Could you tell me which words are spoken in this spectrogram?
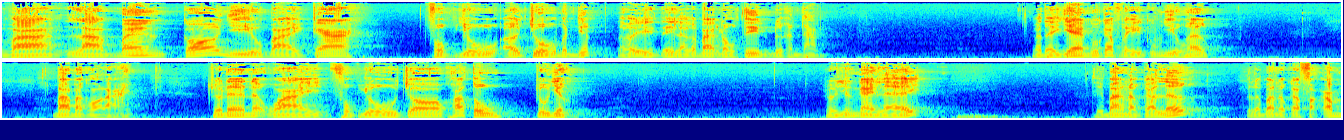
Và là ban có nhiều bài ca phục vụ ở chùa của mình nhất. Là bởi vì đây là cái ban đầu tiên được hình thành. Và thời gian của các vị cũng nhiều hơn. Ba ba còn lại. Cho nên đó, ngoài phục vụ cho khóa tu chủ nhật rồi những ngày lễ thì ban đầu ca lớn tức là ban đầu ca phật âm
